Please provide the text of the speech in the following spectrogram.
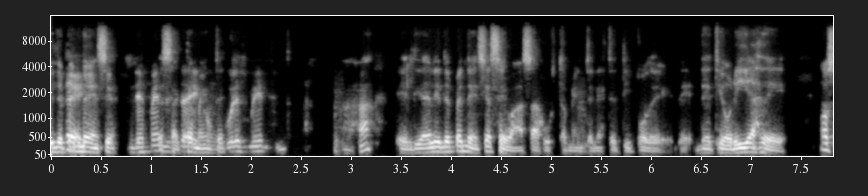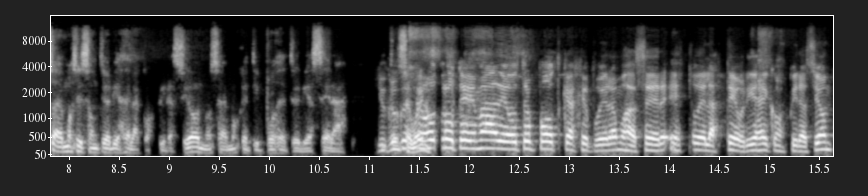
Independence. Independencia, Day Exactamente. con Will Smith. ajá, el Día de la Independencia se basa justamente en este tipo de, de- de teorías de, no sabemos si son teorías de la conspiración, no sabemos qué tipos de teorías será. Yo creo que bueno. es otro tema de otro podcast que pudiéramos hacer, esto de las teorías de conspiración,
